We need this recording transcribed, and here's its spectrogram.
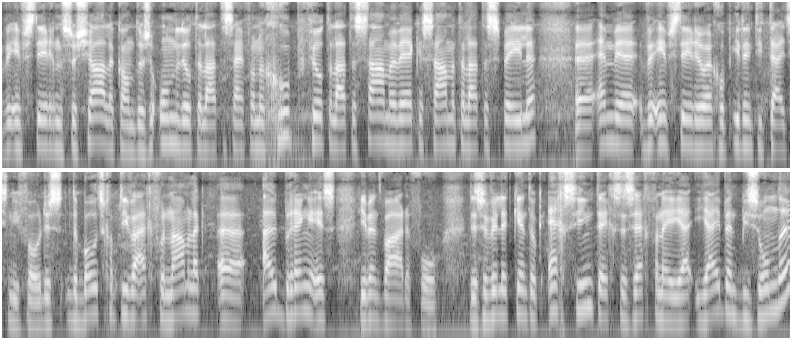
we investeren in de sociale kant, dus onderdeel te laten zijn van een groep, veel te laten samenwerken, samen te laten spelen. Uh, en we, we investeren heel erg op identiteitsniveau. Dus de boodschap die we eigenlijk voornamelijk uh, uitbrengen is, je bent waardevol. Dus we willen het kind ook echt zien, tegen ze zeggen van, hey, jij, jij bent bijzonder,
